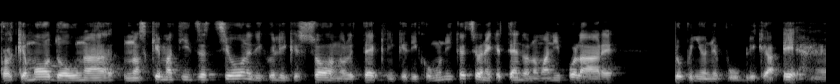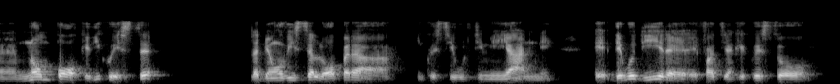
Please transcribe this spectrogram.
qualche modo una, una schematizzazione di quelle che sono le tecniche di comunicazione che tendono a manipolare l'opinione pubblica. E eh, non poche di queste le abbiamo viste all'opera in questi ultimi anni. E devo dire, infatti anche questo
